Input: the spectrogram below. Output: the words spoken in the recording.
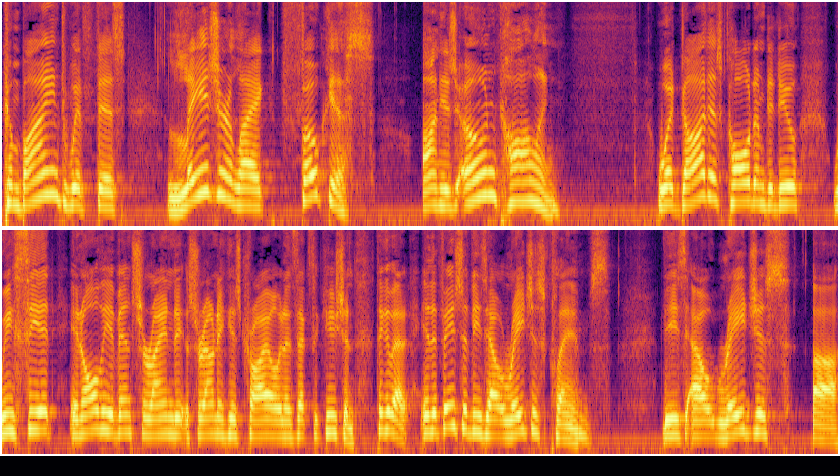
combined with this laser like focus on his own calling. What God has called him to do, we see it in all the events surrounding, his trial and his execution. Think about it. In the face of these outrageous claims, these outrageous uh,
